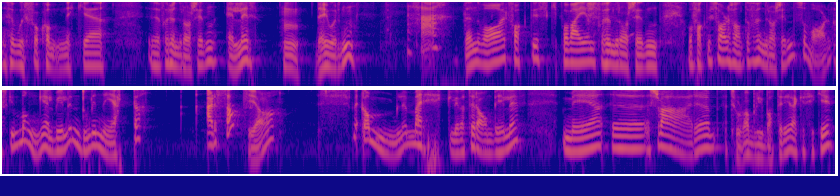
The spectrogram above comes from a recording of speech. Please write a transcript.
Hvorfor kom den ikke eh, for 100 år siden? Eller hm, det gjorde den. Hæ? Den var faktisk på veien for 100 år siden. Og faktisk var det sånn at for 100 år siden så var det ganske mange elbiler. Den dominerte. Er det sant? Ja. Gamle, merkelige veteranbiler med eh, svære Jeg tror det var blybatteri, jeg er ikke sikker.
